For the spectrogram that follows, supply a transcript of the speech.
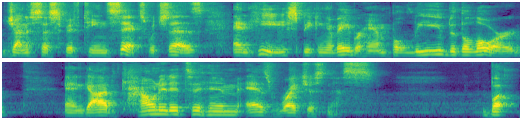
Genesis 15 6, which says, And he, speaking of Abraham, believed the Lord, and God counted it to him as righteousness. But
